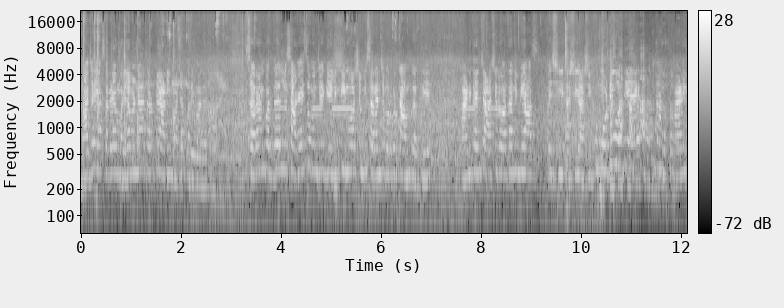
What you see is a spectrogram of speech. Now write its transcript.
माझ्या या सगळ्या महिला मंडळातर्फे आणि माझ्या परिवारातर्फे. सरांबद्दल सांगायचं म्हणजे गेली तीन वर्ष मी सरांच्या बरोबर काम करते आणि त्यांच्या आशीर्वादाने मी आज अशी अशी अशी खूप मोठी होती. आहे आणि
